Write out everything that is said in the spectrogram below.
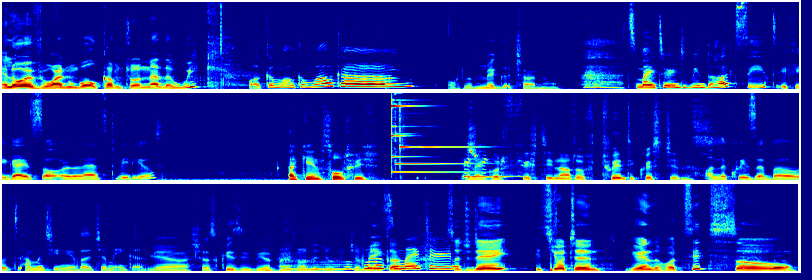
Hello, everyone. Welcome to another week Welcome, welcome, welcome. of the Mega Channel. It's my turn to be in the hot seat. If you guys saw our last video, and Saltfish. And I got 15 out of 20 questions. on the quiz about how much you knew about Jamaica. Yeah, she was quizzing me on my knowledge of it's Jamaica. my turn. So today it's your turn. You're in the hot seat. So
